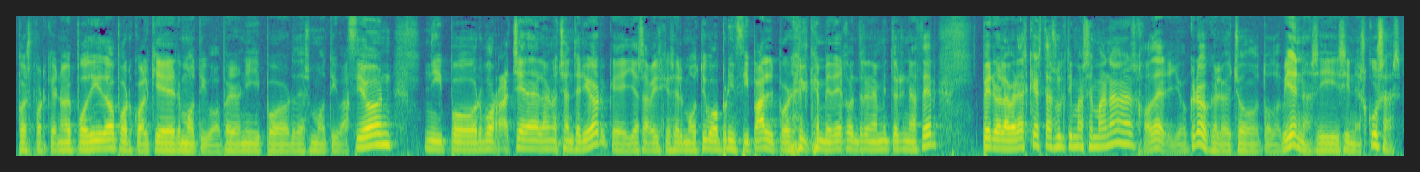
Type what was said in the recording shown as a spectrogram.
pues porque no he podido por cualquier motivo, pero ni por desmotivación, ni por borrachera de la noche anterior, que ya sabéis que es el motivo principal por el que me dejo entrenamiento sin hacer. Pero la verdad es que estas últimas semanas, joder, yo creo que lo he hecho todo bien, así sin excusas.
